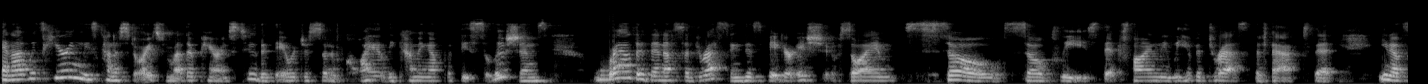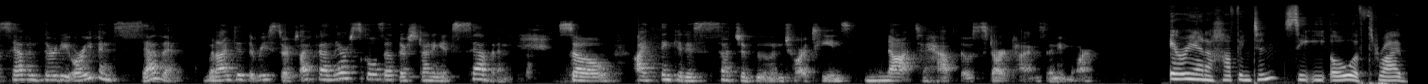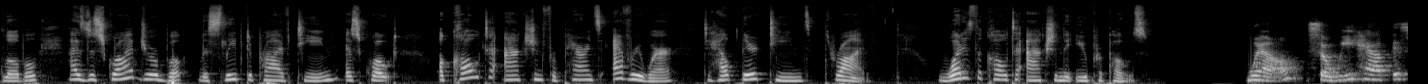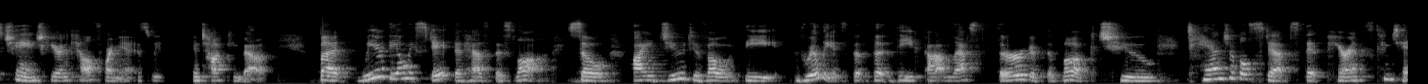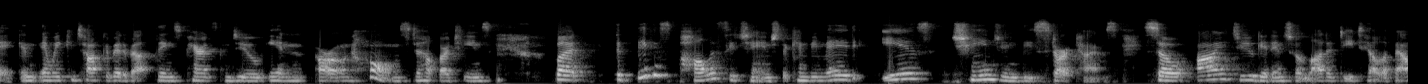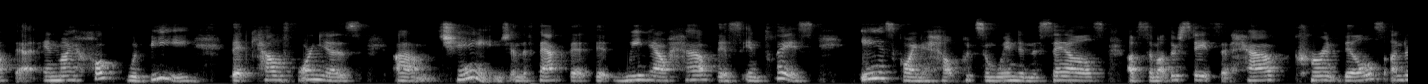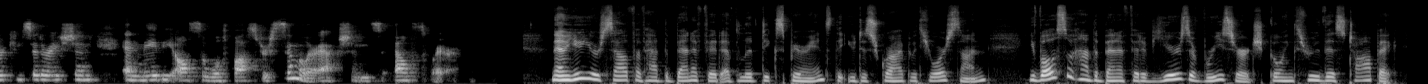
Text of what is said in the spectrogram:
And I was hearing these kind of stories from other parents too that they were just sort of quietly coming up with these solutions rather than us addressing this bigger issue. So I am so so pleased that finally we have addressed the fact that you know 7:30 or even 7 when I did the research, I found there are schools out there starting at seven. So I think it is such a boon to our teens not to have those start times anymore. Arianna Huffington, CEO of Thrive Global, has described your book, The Sleep Deprived Teen, as, quote, a call to action for parents everywhere to help their teens thrive. What is the call to action that you propose? Well, so we have this change here in California, as we've been talking about. But we are the only state that has this law. So I do devote the really it's the the, the um, last third of the book to tangible steps that parents can take, and, and we can talk a bit about things parents can do in our own homes to help our teens. But the biggest policy change that can be made is changing these start times. So I do get into a lot of detail about that. And my hope would be that California's um, change and the fact that, that we now have this in place is going to help put some wind in the sails of some other states that have current bills under consideration and maybe also will foster similar actions elsewhere. Now, you yourself have had the benefit of lived experience that you described with your son. You've also had the benefit of years of research going through this topic.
